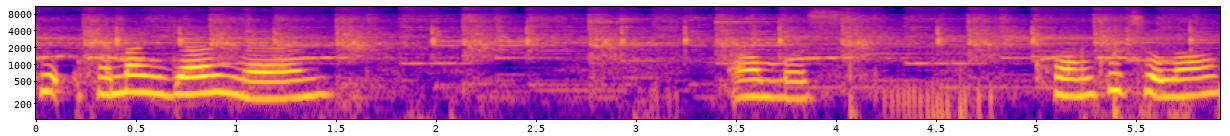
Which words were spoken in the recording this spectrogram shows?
He- hemen gelmeyen. Ambush. Korkunç olan.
